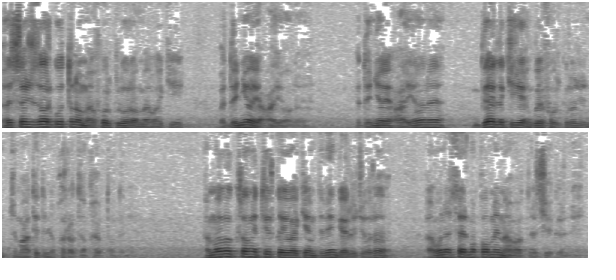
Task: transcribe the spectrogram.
از سجزار گوتنا ما فولکلورا ما وکی به دنیای عیانه به دنیای عیانه قال لك يقول فولكلور جماعة الدنيا قررت قررت الدنيا أما بكلام تركيا واكيم دبين قالوا جورا أونا سر مقام ما هاتنا چه کرنه demek مقام ما چه کرنه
